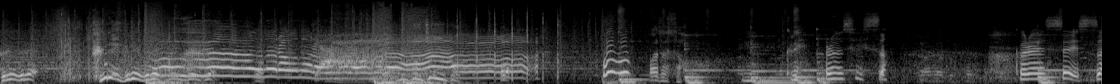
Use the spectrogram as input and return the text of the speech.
그래 그래 그래 그래 그래 그래 그래 아, 오너라, 빠졌어 음, 그래, 그럴 수 있어. 그럴 수 있어.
